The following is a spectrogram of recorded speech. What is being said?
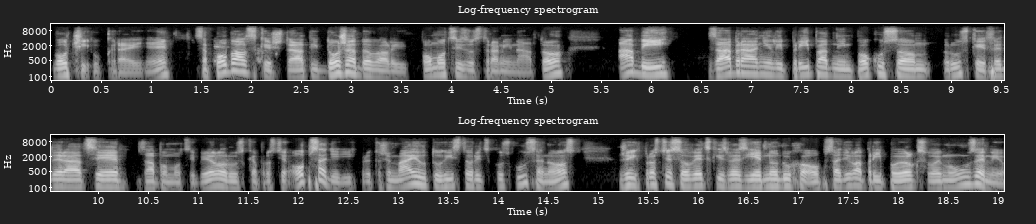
voči Ukrajine, sa pobalské štáty dožadovali pomoci zo strany NATO, aby zabránili prípadným pokusom Ruskej federácie za pomoci Bieloruska proste obsadiť ich, pretože majú tú historickú skúsenosť, že ich proste sovietský zväz jednoducho obsadil a pripojil k svojmu územiu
